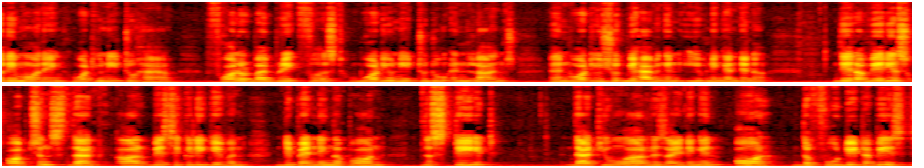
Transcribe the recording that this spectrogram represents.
early morning what you need to have followed by breakfast what you need to do in lunch and what you should be having in evening and dinner there are various options that are basically given depending upon the state that you are residing in or the food database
